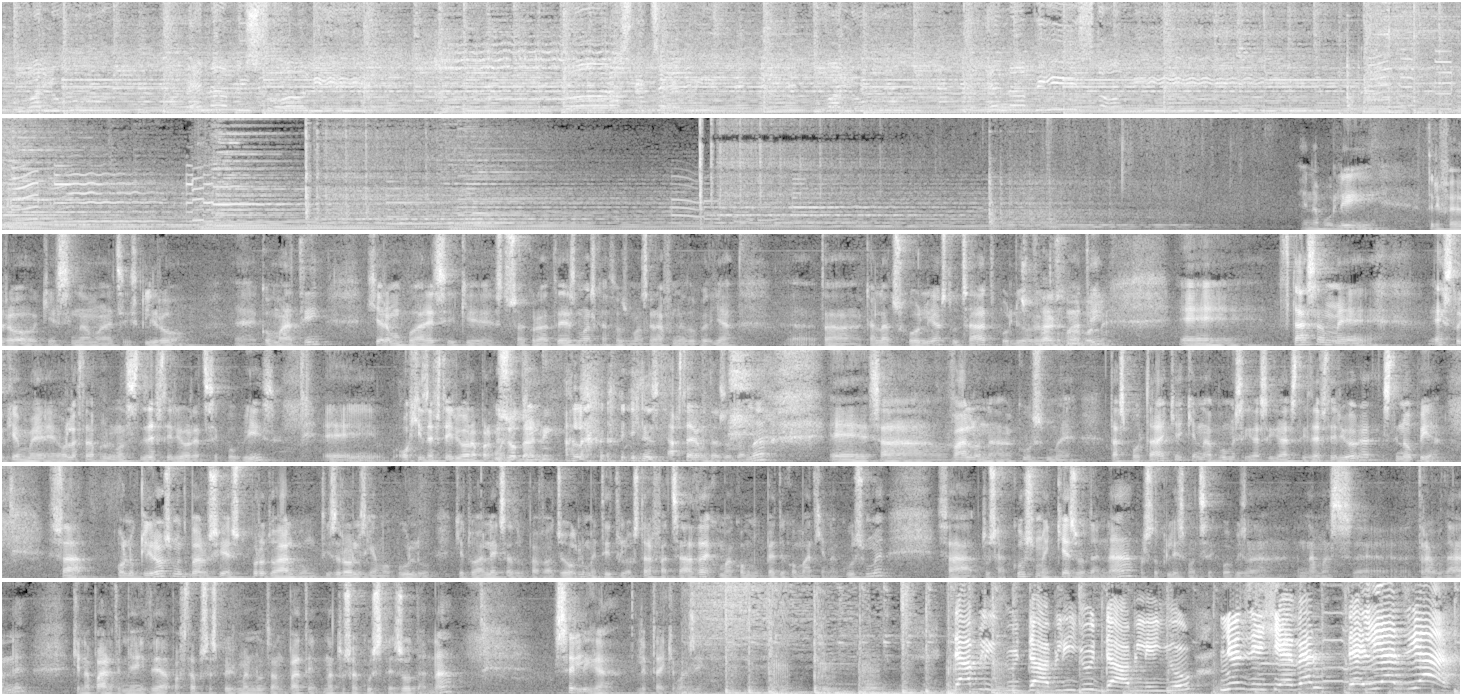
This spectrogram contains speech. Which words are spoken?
κουβαλούν ένα πιστόλι τρυφερό και συνάμα έτσι σκληρό ε, κομμάτι. Χαίρομαι που αρέσει και στους ακροατές μας, καθώς μας γράφουν εδώ παιδιά ε, τα καλά τους σχόλια στο chat. Πολύ ωραίο ευχαριστούμε κομμάτι. πολύ. Ε, φτάσαμε έστω και με όλα αυτά τα προβλήματα στη δεύτερη ώρα της εκπομπής. Ε, όχι δεύτερη ώρα πραγματική. Ζωντανή. Αλλά είναι, αυτά έχουν τα ζωντανά. Ε, θα βάλω να ακούσουμε τα σποτάκια και να μπούμε σιγά σιγά στη δεύτερη ώρα στην οποία θα ολοκληρώσουμε την παρουσίαση του πρώτου άλμπουμ της Ρόλης Γιαμοπούλου και του Αλέξανδρου Παβατζόγλου με τίτλο Στραφατσάδα. Έχουμε ακόμη πέντε κομμάτια να ακούσουμε. Θα τους ακούσουμε και ζωντανά προς το κλείσιμο της εκπομπής να, να μας ε, τραγουδάνε και να πάρετε μια ιδέα από αυτά που σας περιμένουν όταν πάτε να τους ακούσετε ζωντανά σε λίγα λεπτάκια μαζί. www.musicheaven.gr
